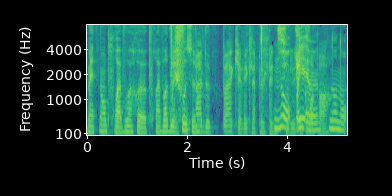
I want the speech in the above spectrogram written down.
maintenant pour avoir pour avoir des Putain, ils font choses. pas de pack avec l'Apple Pencil, non, oui, crois euh, pas. non, non,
